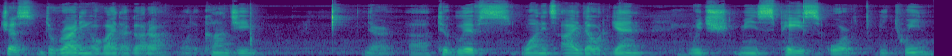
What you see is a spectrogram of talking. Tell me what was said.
just the writing of Aidagara or the kanji, there are two glyphs. One is Ida or Gen, which means space or between,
